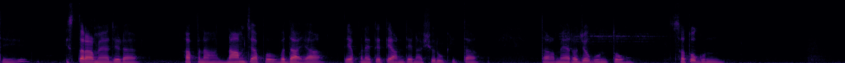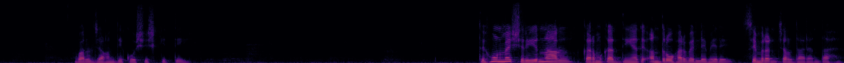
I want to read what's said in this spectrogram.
ਤੇ ਇਸ ਤਰ੍ਹਾਂ ਮੈਂ ਜਿਹੜਾ ਆਪਣਾ ਨਾਮ ਜਪ ਵਧਾਇਆ ਤੇ ਆਪਣੇ ਤੇ ਧਿਆਨ ਦੇਣਾ ਸ਼ੁਰੂ ਕੀਤਾ, ਤਾਂ ਮੈਂ ਰਜੋ ਗੁਣ ਤੋਂ ਸਤੋ ਗੁਣ ਵੱਲ ਜਾਣ ਦੀ ਕੋਸ਼ਿਸ਼ ਕੀਤੀ। ਤੇ ਹੁਣ ਮੈਂ ਸਰੀਰ ਨਾਲ ਕਰਮ ਕਰਦੀ ਆ ਤੇ ਅੰਦਰੋਂ ਹਰ ਵੇਲੇ ਮੇਰੇ ਸਿਮਰਨ ਚੱਲਦਾ ਰਹਿੰਦਾ ਹੈ।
